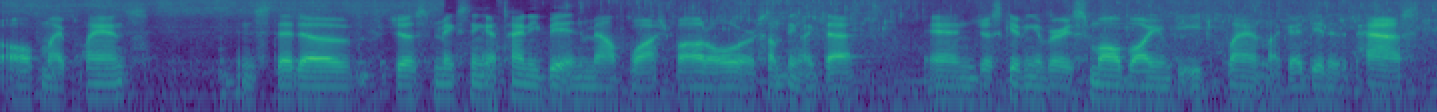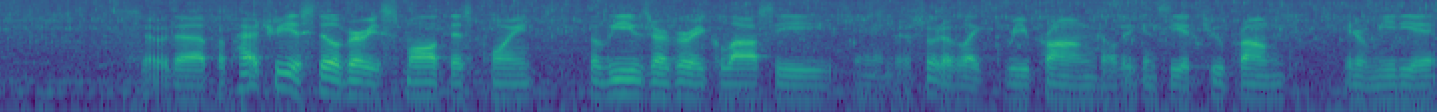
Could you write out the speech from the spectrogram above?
all of my plants instead of just mixing a tiny bit in a mouthwash bottle or something like that and just giving a very small volume to each plant like I did in the past. So the papaya tree is still very small at this point. The leaves are very glossy and they're sort of like three-pronged, although you can see a two-pronged intermediate.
